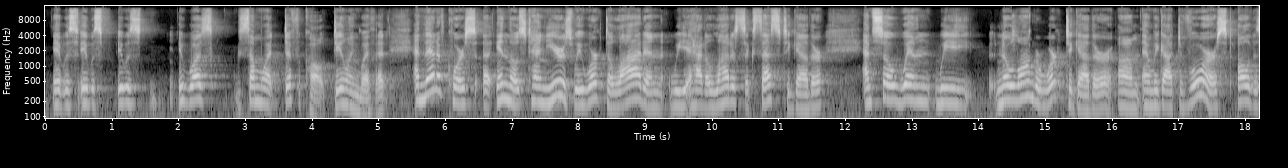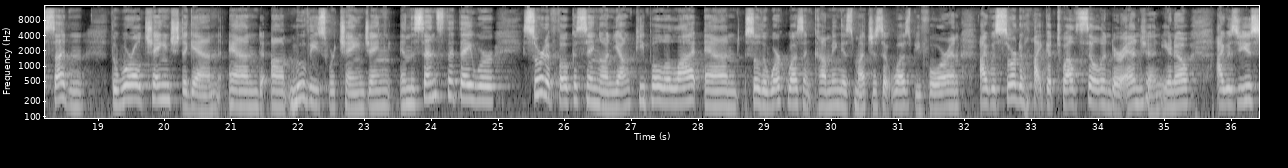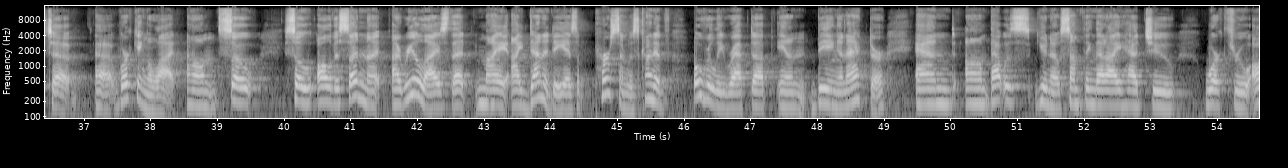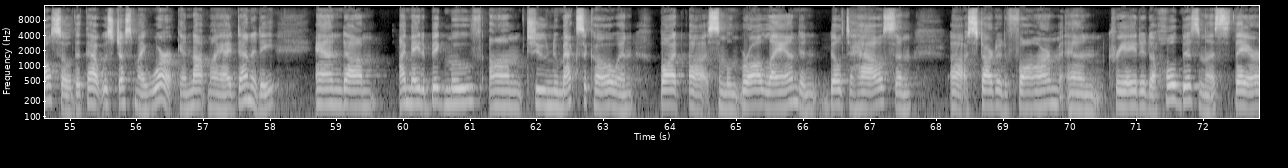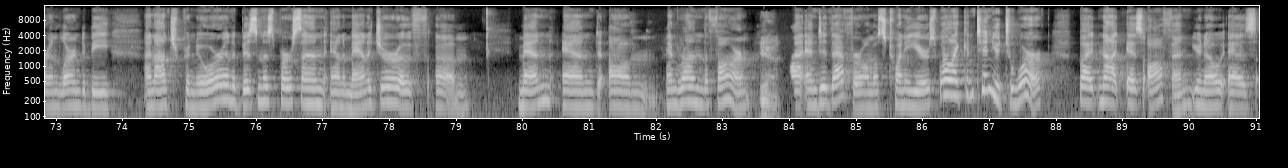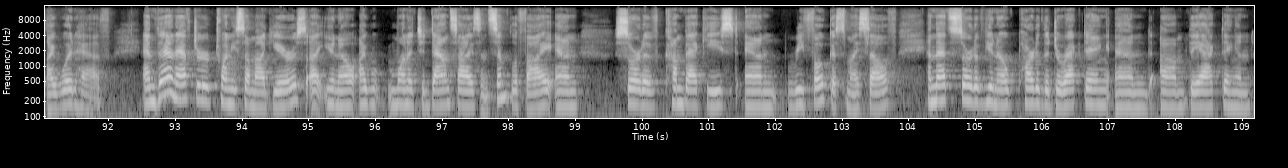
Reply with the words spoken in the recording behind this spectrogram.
it was, it was, it was, it was somewhat difficult dealing with it. And then, of course, uh, in those 10 years, we worked a lot and we had a lot of success together. And so when we no longer worked together um, and we got divorced, all of a sudden the world changed again and um, movies were changing in the sense that they were sort of focusing on young people a lot and so the work wasn't coming as much as it was before and i was sort of like a 12 cylinder engine you know? I was used to uh, working a lot. Um, so so all of a sudden, I, I realized that my identity as a person was kind of overly wrapped up in being an actor. And um, that was, you know, something that I had to work through also, that that was just my work and not my identity. And um, I made a big move um, to New Mexico and bought uh, some raw land and built a house and uh, started a farm and created a whole business there and learned to be an entrepreneur and a business person and a manager of um, men and um, and run the farm. Yeah. Uh, and did that for almost 20 years. Well, I continued to work, but not as often, you know, as I would have. And then after 20 some odd years, uh, you know, I w- wanted to downsize and simplify and sort of come back east and refocus myself. And that's sort of, you know, part of the directing and um, the acting and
